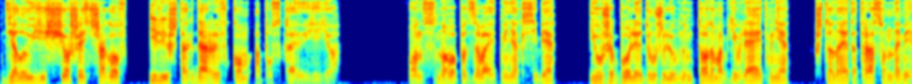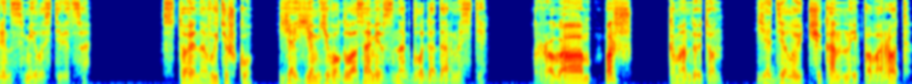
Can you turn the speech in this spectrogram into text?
делаю еще шесть шагов и лишь тогда рывком опускаю ее. Он снова подзывает меня к себе и уже более дружелюбным тоном объявляет мне, что на этот раз он намерен смилостивиться. Стоя на вытяжку, я ем его глазами в знак благодарности. «Кругом марш!» — командует он. Я делаю чеканный поворот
